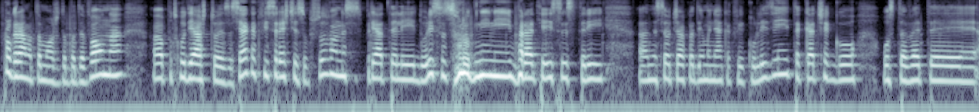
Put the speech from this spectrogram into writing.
програмата може да бъде волна. Подходящо е за всякакви срещи, за общуване с приятели, дори с роднини, братя и сестри. Не се очаква да има някакви колизии, така че го оставете,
